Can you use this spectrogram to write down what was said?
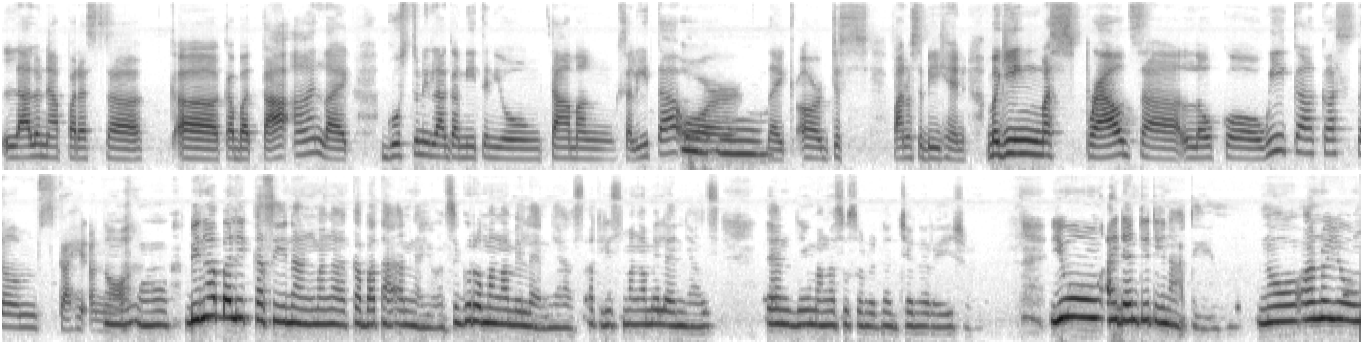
lalo na para sa, ah, kabataan, like gusto nila gamitin yung tamang salita or Oo. like or just paano sabihin, maging mas proud sa local wika, customs, kahit ano. Oo. Binabalik kasi ng mga kabataan ngayon, siguro mga millennials, at least mga millennials and yung mga susunod na generation, yung identity natin, 'no? Ano yung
